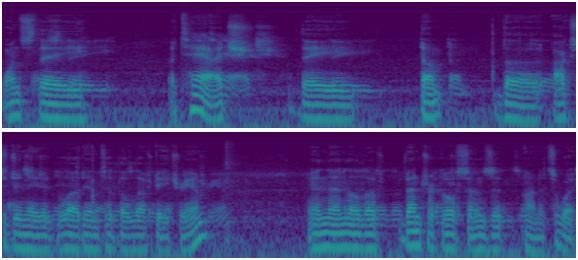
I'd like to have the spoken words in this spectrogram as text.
once they attach, they dump the oxygenated blood into the left atrium and then the left ventricle sends it on its way.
